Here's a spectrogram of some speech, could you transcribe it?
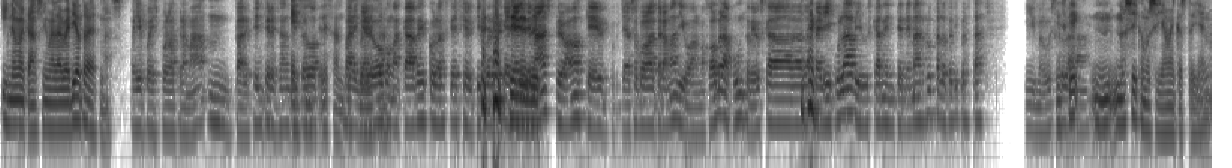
Y no me canso y me la vería otra vez más. Oye, pues por la trama mmm, parece interesante es todo. interesante. Vale, ya luego como acabe con los que el tipo de Sí, que sí, y sí. demás, pero vamos, que ya eso por la trama, digo, a lo mejor me la apunto, voy a buscar la película, voy a buscar en internet más rufa la película está. Y me busco Es que la... n- no sé cómo se llama en castellano.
